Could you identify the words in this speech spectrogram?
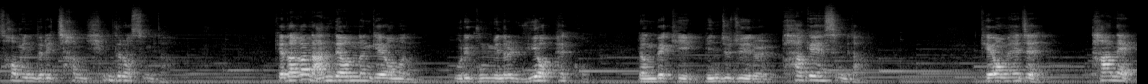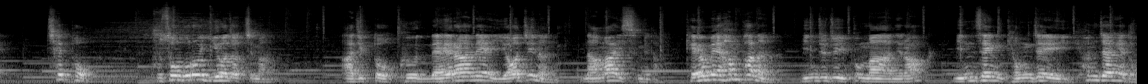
서민들이 참 힘들었습니다. 게다가 난데없는 계엄은 우리 국민을 위협했고 명백히 민주주의를 파괴했습니다. 계엄 해제, 탄핵, 체포, 구속으로 이어졌지만 아직도 그 내란의 여지는 남아 있습니다. 계엄의 한파는 민주주의뿐만 아니라 민생 경제의 현장에도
